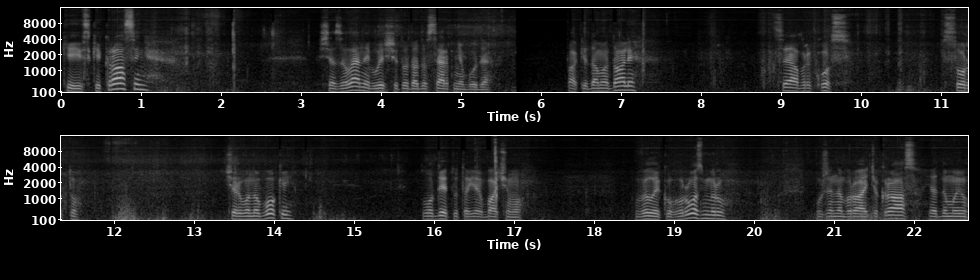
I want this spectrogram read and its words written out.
київський красень. Ще зелений, ближче туди до серпня буде. Так, ідемо далі. Це абрикос сорту червонобокий. Плоди тут, як бачимо, великого розміру. Вже набирають окрас. Я думаю,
